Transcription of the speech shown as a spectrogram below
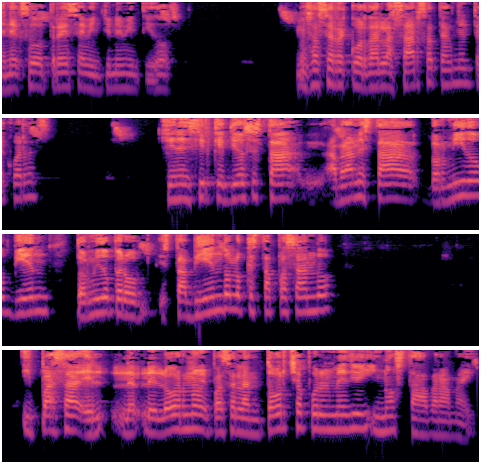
En Éxodo 13, 21 y 22. Nos hace recordar la zarza, ¿también te acuerdas? Quiere decir que Dios está, Abraham está dormido, bien dormido, pero está viendo lo que está pasando y pasa el, el, horno y pasa la antorcha por el medio y no está Abraham ahí.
